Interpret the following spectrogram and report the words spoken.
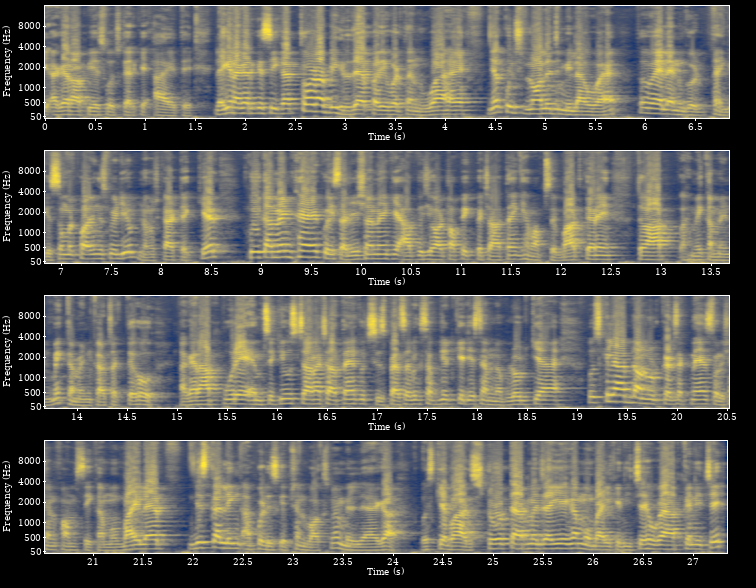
कि अगर आप ये सोच करके आए थे। लेकिन अगर किसी का थोड़ा भी हृदय परिवर्तन हुआ है, या कुछ नॉलेज मिला हुआ है तो well and good thank you so much for this video नमस्कार टेक केयर कोई कमेंट है, कोई सजेशन है कि आप किसी और टॉपिक पे चाहते हैं कि हम आपसे बात करें तो आप हमें कमेंट में कमेंट कर सकते हो। अगर आप पूरे एमसीक्यूज चाहना चाहते हैं, कुछ स्पेसिफिक सब्जेक्ट के जिसे हमने अपलोड किया है तो उसके लिए आप डाउनलोड कर सकते हैं सोल्यूशन फार्मेसी का मोबाइल ऐप जिसका लिंक आपको डिस्क्रिप्शन बॉक्स में मिल जाएगा। उसके बाद स्टोर टैब में जाइएगा मोबाइल के नीचे होगा आपके नीचे।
